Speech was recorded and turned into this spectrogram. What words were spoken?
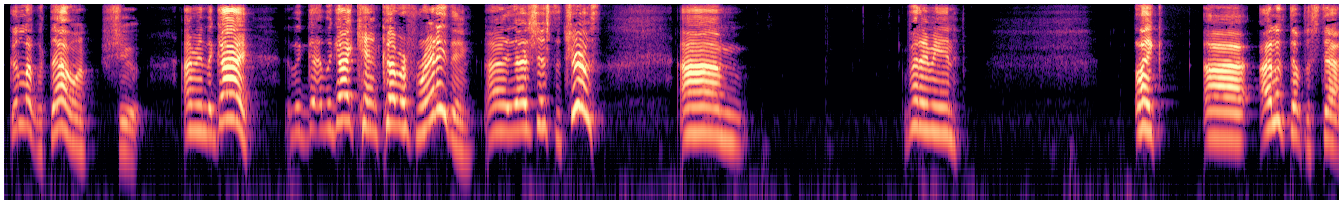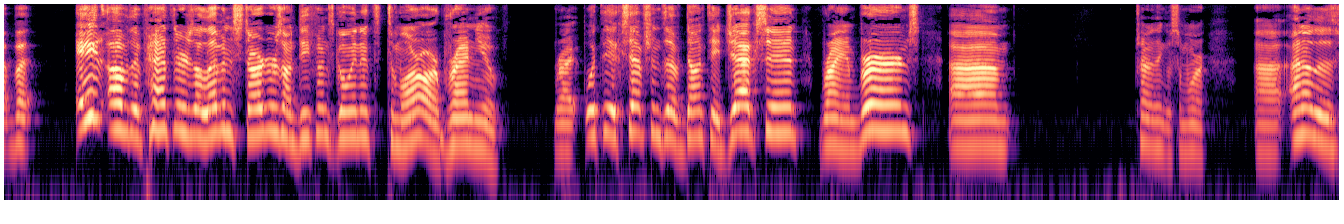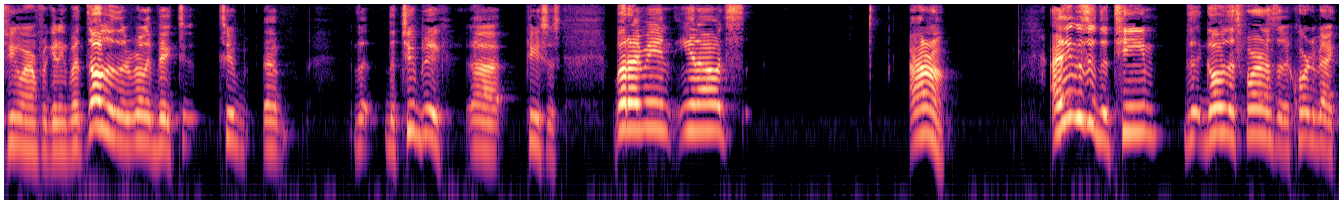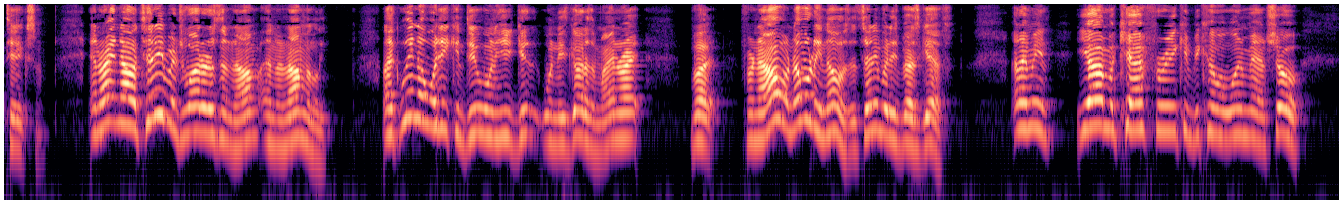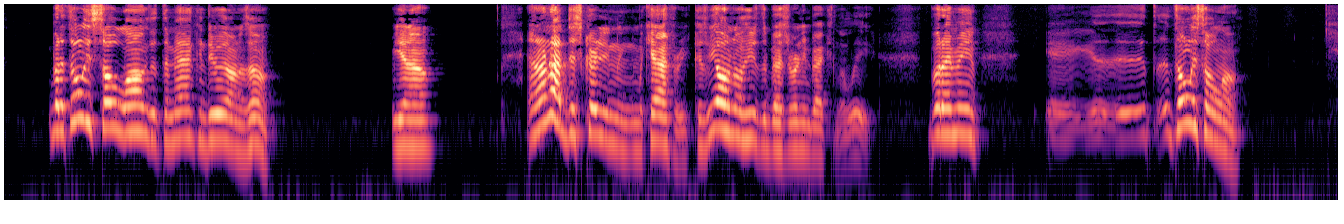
Good luck with that one. Shoot. I mean, the guy, the guy, the guy can't cover for anything. Uh, that's just the truth. Um, but I mean, like, uh, I looked up the stat, but eight of the Panthers' 11 starters on defense going into tomorrow are brand new. right? With the exceptions of Donte Jackson, Brian Burns. Um, trying to think of some more. Uh, I know there's a few more I'm forgetting, but those are the really big two, two uh, the the two big uh, pieces. But I mean, you know, it's I don't know. I think this is the team that goes as far as the quarterback takes them. And right now, Teddy Bridgewater is an, anom- an anomaly. Like we know what he can do when he get when he's got his mind right, but for now, nobody knows. It's anybody's best guess. And I mean, yeah, McCaffrey can become a one man show, but it's only so long that the man can do it on his own. You know? And I'm not discrediting McCaffrey, because we all know he's the best running back in the league. But I mean, it's only so long.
